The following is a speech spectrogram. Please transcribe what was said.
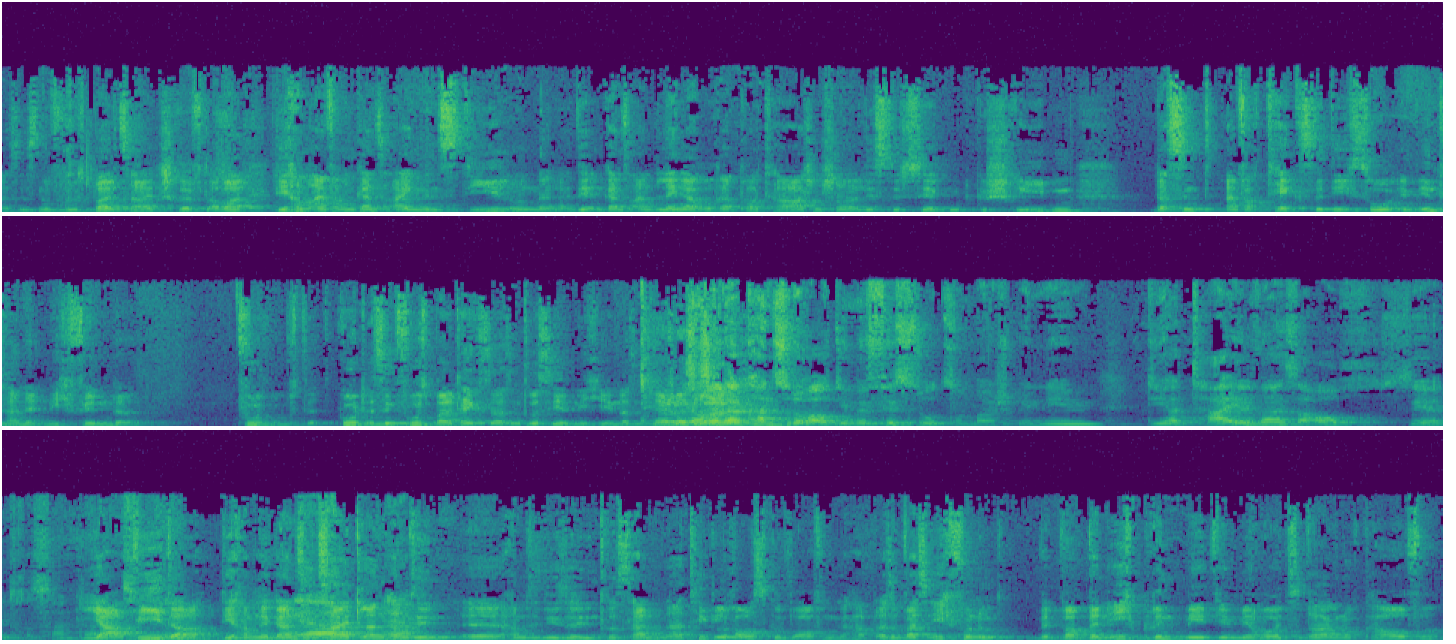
Es ist eine Fußballzeitschrift, aber die haben einfach einen ganz eigenen Stil und eine, ganz an, längere Reportagen, journalistisch sehr gut geschrieben. Das sind einfach Texte, die ich so im Internet nicht finde. Fu gut, es sind Fußballtexte, das interessiert nicht jeden. Das ist Ja, schon das Ja, klar. aber da kannst du doch auch die Mephisto zum Beispiel nehmen. Die hat teilweise auch sehr interessante Ja, wieder. Die haben eine ganze Ja, Zeit lang ja. haben, sie, äh, haben sie diese interessanten Artikel rausgeworfen gehabt. Also was ich von einem, wenn ich Printmedien mir heutzutage noch kaufe,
